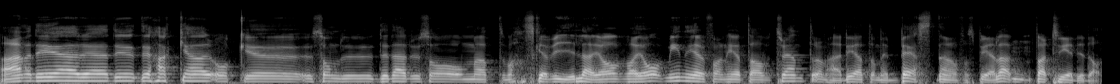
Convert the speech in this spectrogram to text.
Nej men det, är, eh, det, det hackar och eh, som du, det där du sa om att man ska vila. Ja, vad jag, min erfarenhet av Trent och de här det är att de är bäst när de får spela var tredje dag,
